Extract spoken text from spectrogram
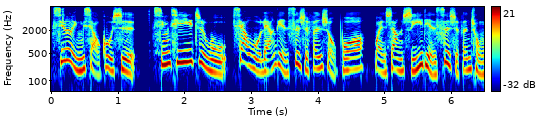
心灵小故事，星期一至五下午两点四十分首播，晚上十一点四十分重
